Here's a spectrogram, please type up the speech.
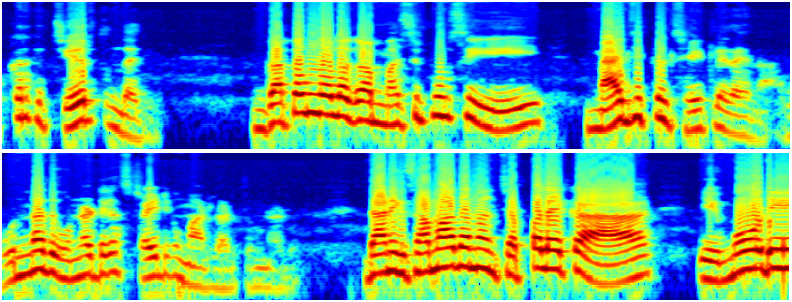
ఒక్కరికి చేరుతుంది అది. గతంలోగా మసిపూసి మ్యాజిక్లు చేయట్లేదు ఆయన. ఉన్నది ఉన్నట్టుగా స్ట్రైట్గా మాట్లాడుతున్నాడు. దానికి సమాధానం చెప్పలేక ఈ Modi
